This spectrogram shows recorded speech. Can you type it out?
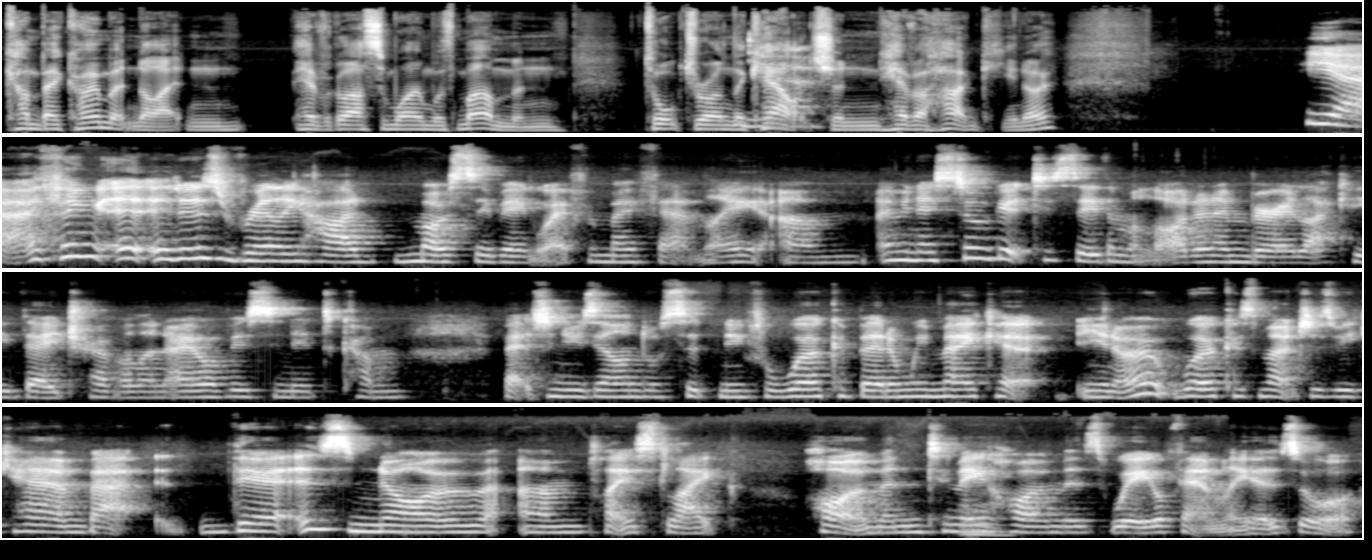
come back home at night and have a glass of wine with mum and talk to her on the yeah. couch and have a hug, you know? Yeah, I think it, it is really hard, mostly being away from my family. Um, I mean, I still get to see them a lot, and I'm very lucky they travel, and I obviously need to come back to New Zealand or Sydney for work a bit, and we make it, you know, work as much as we can. But there is no um, place like home, and to me, mm. home is where your family is or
